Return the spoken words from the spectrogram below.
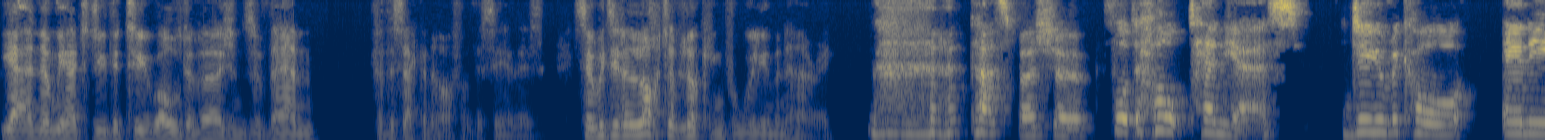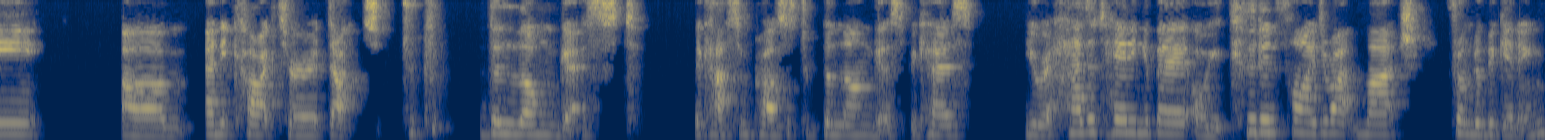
Yeah, and then we had to do the two older versions of them for the second half of the series. So we did a lot of looking for William and Harry. That's for sure. For the whole 10 years, do you recall any um any character that took the longest. The casting process took the longest because you were hesitating a bit or you couldn't find the right match from the beginning?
